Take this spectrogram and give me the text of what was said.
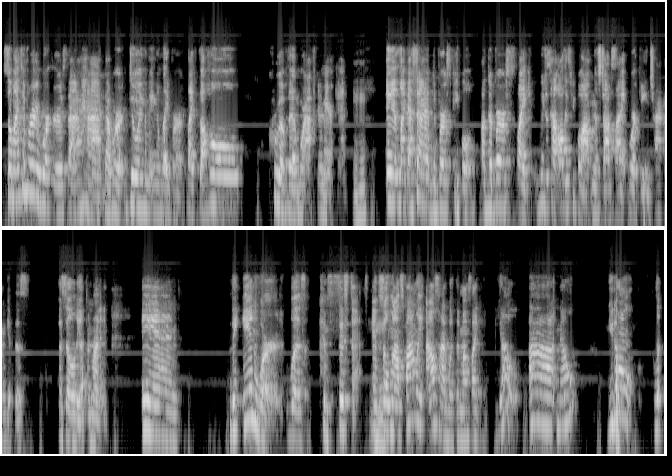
so my temporary workers that I had that were doing the manual labor, like the whole crew of them were African American. Mhm. And like I said, I had diverse people, a diverse, like we just had all these people out on this job site working, trying to get this facility up and running. And the N word was consistent. And Mhm. so when I was finally outside with them, I was like, yo, uh, no, you don't look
